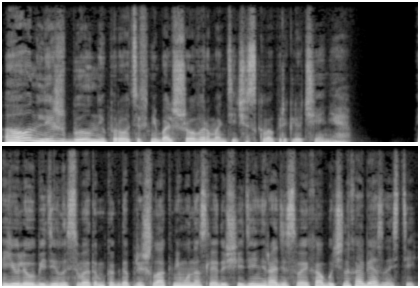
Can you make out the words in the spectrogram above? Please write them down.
а он лишь был не против небольшого романтического приключения. Юля убедилась в этом, когда пришла к нему на следующий день ради своих обычных обязанностей,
